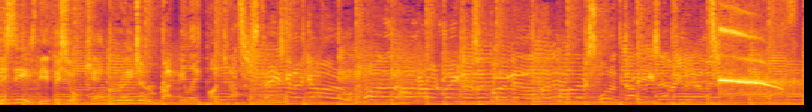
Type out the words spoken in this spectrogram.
This is the official Canberra Region Rugby League podcast. He's going to go 100 metres and put it down under the post. What a day he's having down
